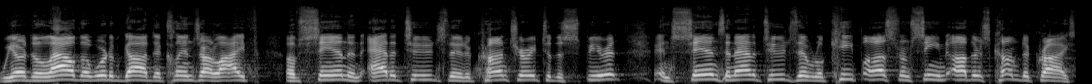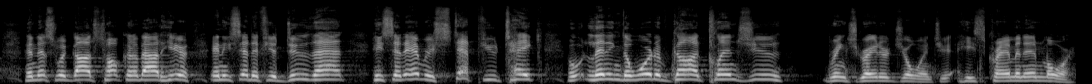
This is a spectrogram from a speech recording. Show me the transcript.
We are to allow the Word of God to cleanse our life of sin and attitudes that are contrary to the Spirit, and sins and attitudes that will keep us from seeing others come to Christ. And that's what God's talking about here. And He said, if you do that, He said, every step you take, letting the Word of God cleanse you, brings greater joy into you. He's cramming in more.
